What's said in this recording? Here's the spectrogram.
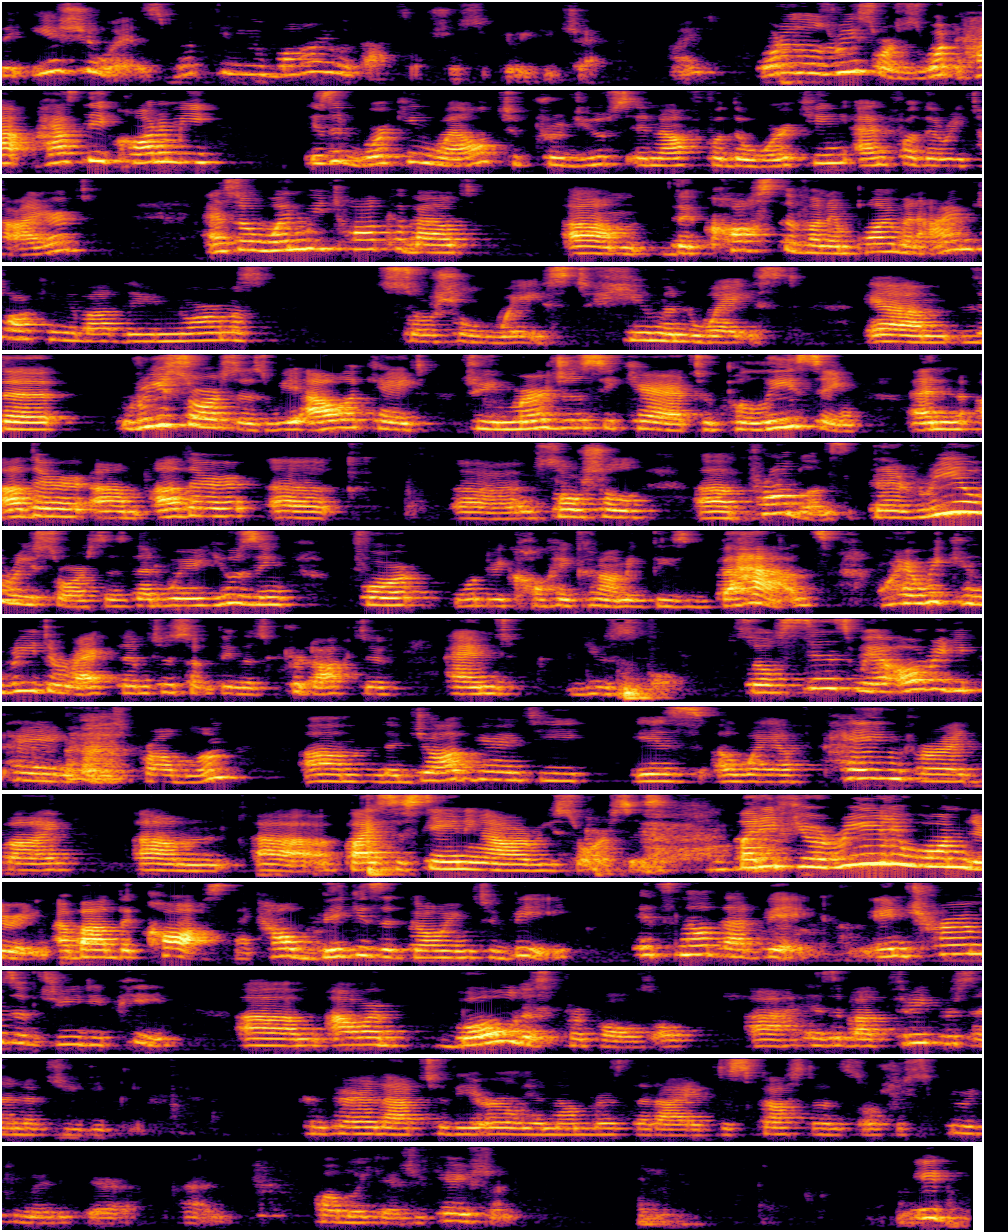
The issue is, what can you buy with that social security check, right? What are those resources? What ha has the economy, is it working well to produce enough for the working and for the retired? And so when we talk about um, the cost of unemployment, I'm talking about the enormous social waste, human waste, um, the resources we allocate to emergency care, to policing, and other um, other uh, uh, social uh, problems. The real resources that we're using for what we call economic these bads, where we can redirect them to something that's productive and useful. So since we are already paying for this problem, um, the job guarantee is a way of paying for it by um, uh, by sustaining our resources. But if you're really wondering about the cost, like how big is it going to be, it's not that big. In terms of GDP, um, our boldest proposal uh, is about 3% of GDP. Compare that to the earlier numbers that I discussed on Social Security, Medicare, and public education. It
